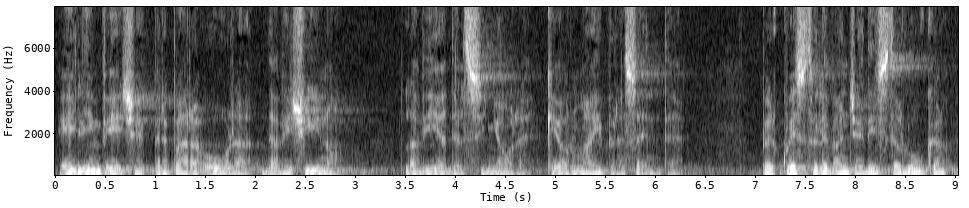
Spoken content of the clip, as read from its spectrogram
egli invece prepara ora da vicino la via del Signore, che è ormai presente. Per questo l'Evangelista Luca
